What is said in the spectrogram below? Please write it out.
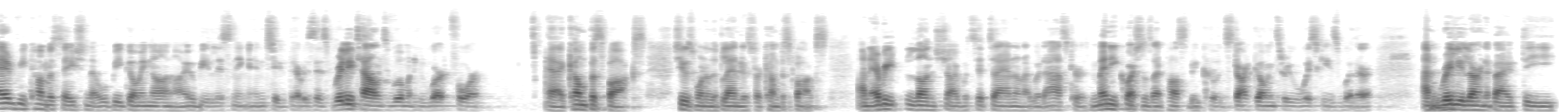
Every conversation that would be going on, I would be listening into. There was this really talented woman who worked for uh, Compass Box. She was one of the blenders for Compass Box. And every lunch, I would sit down and I would ask her as many questions as I possibly could, start going through whiskies with her, and really learn about the,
